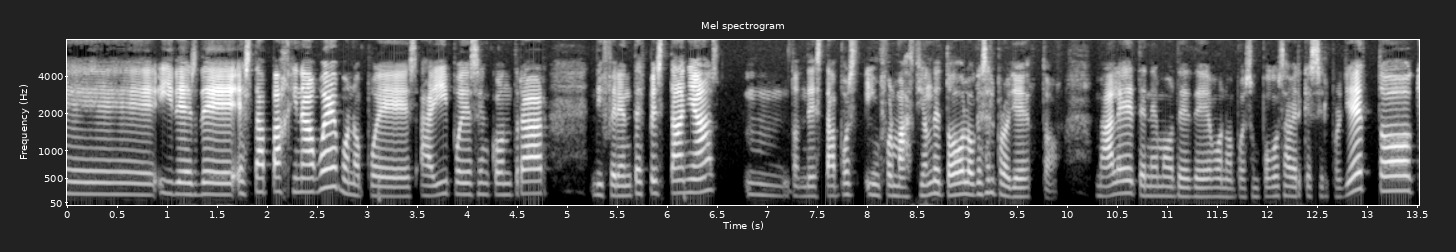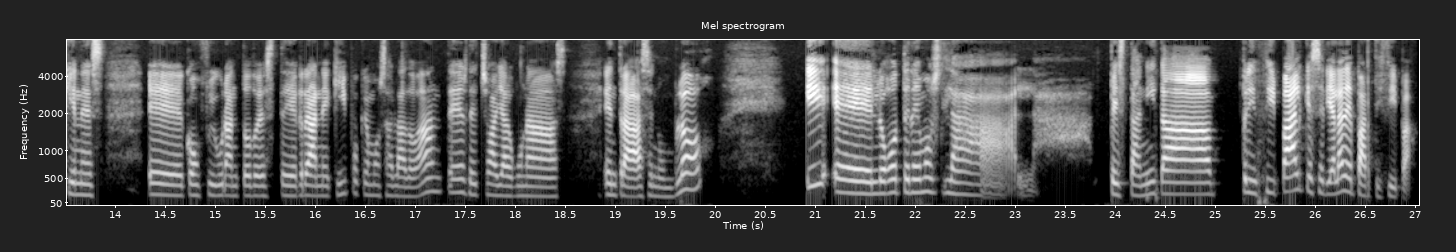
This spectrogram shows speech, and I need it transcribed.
Eh, y desde esta página web, bueno, pues ahí puedes encontrar diferentes pestañas mm, donde está pues información de todo lo que es el proyecto, ¿vale? Tenemos desde, bueno, pues un poco saber qué es el proyecto, quiénes eh, configuran todo este gran equipo que hemos hablado antes, de hecho hay algunas entradas en un blog. Y eh, luego tenemos la, pestañita principal que sería la de participa.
